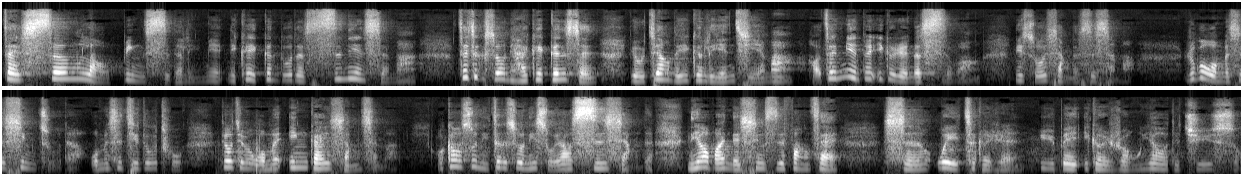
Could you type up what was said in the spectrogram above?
在生老病死的里面，你可以更多的思念神吗？在这个时候，你还可以跟神有这样的一个连结吗？好，在面对一个人的死亡，你所想的是什么？如果我们是信主的，我们是基督徒，弟兄姐妹，我们应该想什么？我告诉你，这个时候你所要思想的，你要把你的心思放在神为这个人预备一个荣耀的居所。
